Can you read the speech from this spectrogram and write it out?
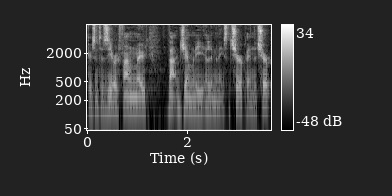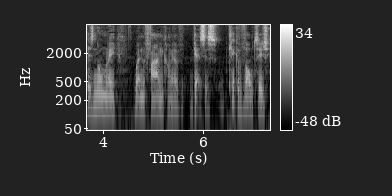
goes into zero fan mode, that generally eliminates the chirping. The chirp is normally when the fan kind of gets its kick of voltage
